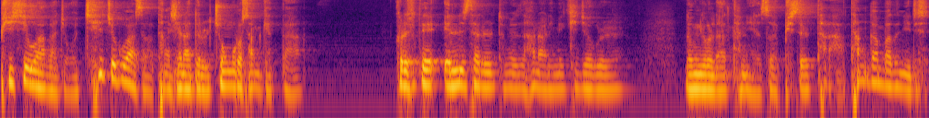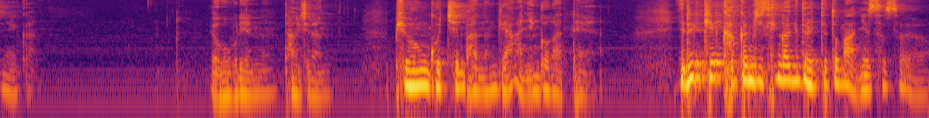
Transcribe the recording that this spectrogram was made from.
빛이 와가지고 체적 와서 당신 아들을 종으로 삼겠다. 그랬을 때 엘리사를 통해서 하나님의 기적을 능력을 나타내서 빛을 다 탕감받은 일이 있으니까. 여보 우리는 당신은 병 고침 받는 게 아닌 것 같아. 이렇게 가끔씩 생각이 들 때도 많이 있었어요.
